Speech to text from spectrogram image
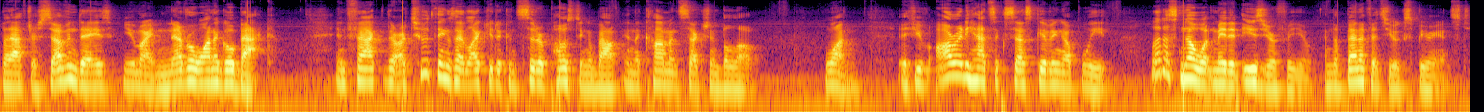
but after seven days, you might never want to go back. In fact, there are two things I'd like you to consider posting about in the comments section below. One, if you've already had success giving up wheat, let us know what made it easier for you and the benefits you experienced.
